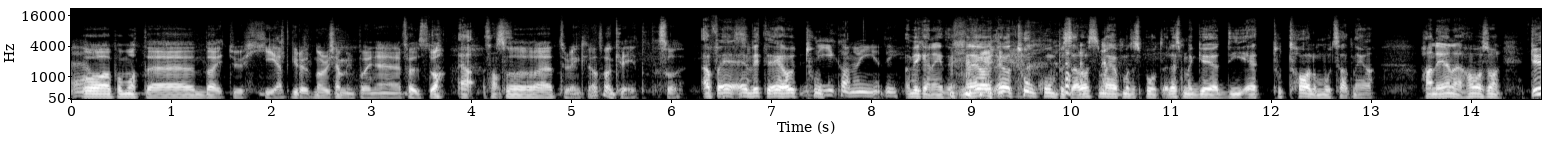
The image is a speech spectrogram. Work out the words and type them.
Ja. Og på en måte da er ikke du helt grøt når du kommer inn på denne fødestua. Ja, sant. Så jeg tror egentlig at det var greit at jeg så det. Ja, for jeg, jeg, vet, jeg har jo to De kan jo ingenting. Vi kan ingenting. Men jeg har, jeg har to kompiser da, som jeg har på en måte spurt, og det som er gøy, er at de er totale motsetninger. Han ene han var sånn Du,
